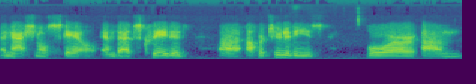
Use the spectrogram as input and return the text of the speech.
a national scale, and that's created uh, opportunities for um,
